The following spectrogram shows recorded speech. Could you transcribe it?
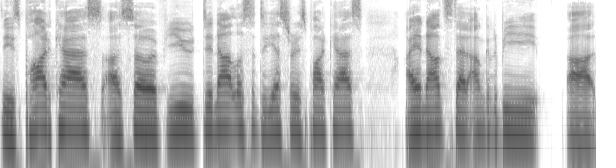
these podcasts. Uh, so if you did not listen to yesterday's podcast, I announced that I'm going to be uh,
